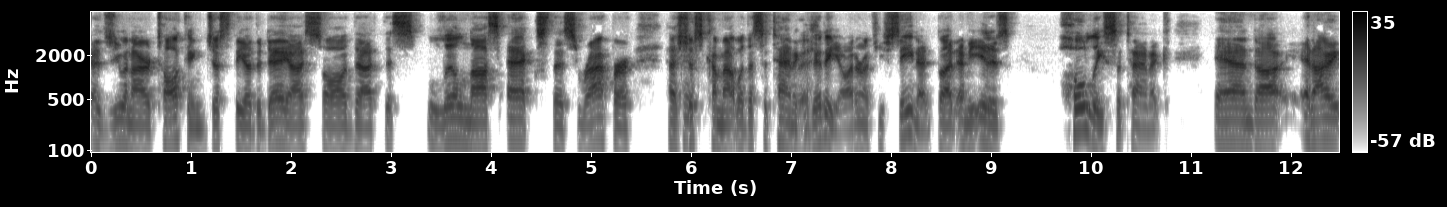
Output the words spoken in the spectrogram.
as you and I are talking just the other day, I saw that this Lil Nas X, this rapper, has hmm. just come out with a satanic right. video. I don't know if you've seen it, but I mean, it is wholly satanic. And uh, and I,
